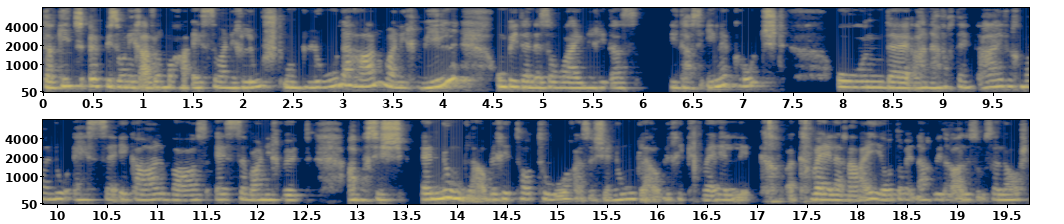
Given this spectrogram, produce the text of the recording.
da gibt es etwas, was ich einfach mal essen kann, wenn ich Lust und Laune habe, wenn ich will. Und bin dann so eigentlich in das, in das reingerutscht. Und äh, habe einfach gedacht, einfach mal nur essen, egal was, essen, wann ich will. Aber es ist eine unglaubliche Tortur, also es ist eine unglaubliche Quäl Quälerei, oder, wenn du nachher wieder alles rauslässt.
